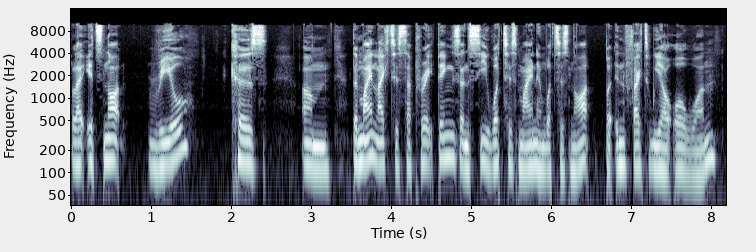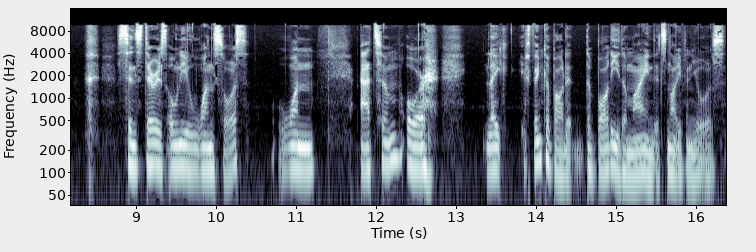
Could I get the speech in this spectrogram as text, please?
like it's not real because um the mind likes to separate things and see what is mine and what is not but in fact we are all one since there is only one source one atom or like think about it the body the mind it's not even yours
